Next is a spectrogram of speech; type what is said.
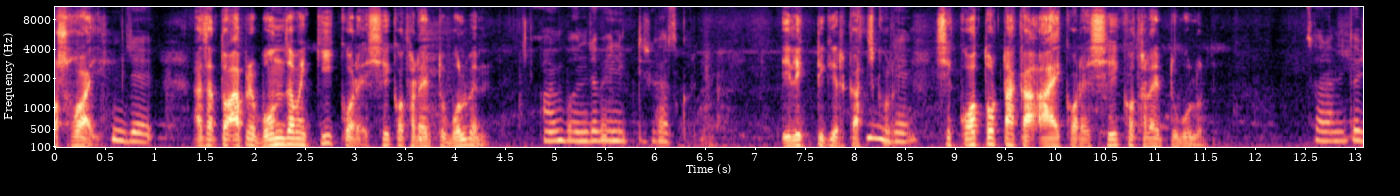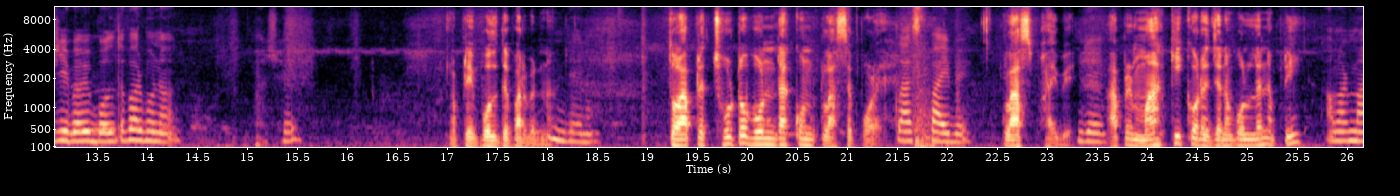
অসহায়? যে আচ্ছা তো আপনার বোন জামাই কি করে? সেই কথাটা একটু বলবেন। আমি বোন জামাই ইলেকট্রিক কাজ করি। ইলেকট্রিকের কাজ করে। সে কত টাকা আয় করে সেই কথাটা একটু বলুন। স্যার আমি তো সেভাবে বলতে পারব না আপনি বলতে পারবেন না। তো আপনার ছোট বোনটা কোন ক্লাসে পড়ে? ক্লাস ফাইভে ক্লাস ফাইভে আপনার মা কি করে যেন বললেন আপনি? আমার মা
